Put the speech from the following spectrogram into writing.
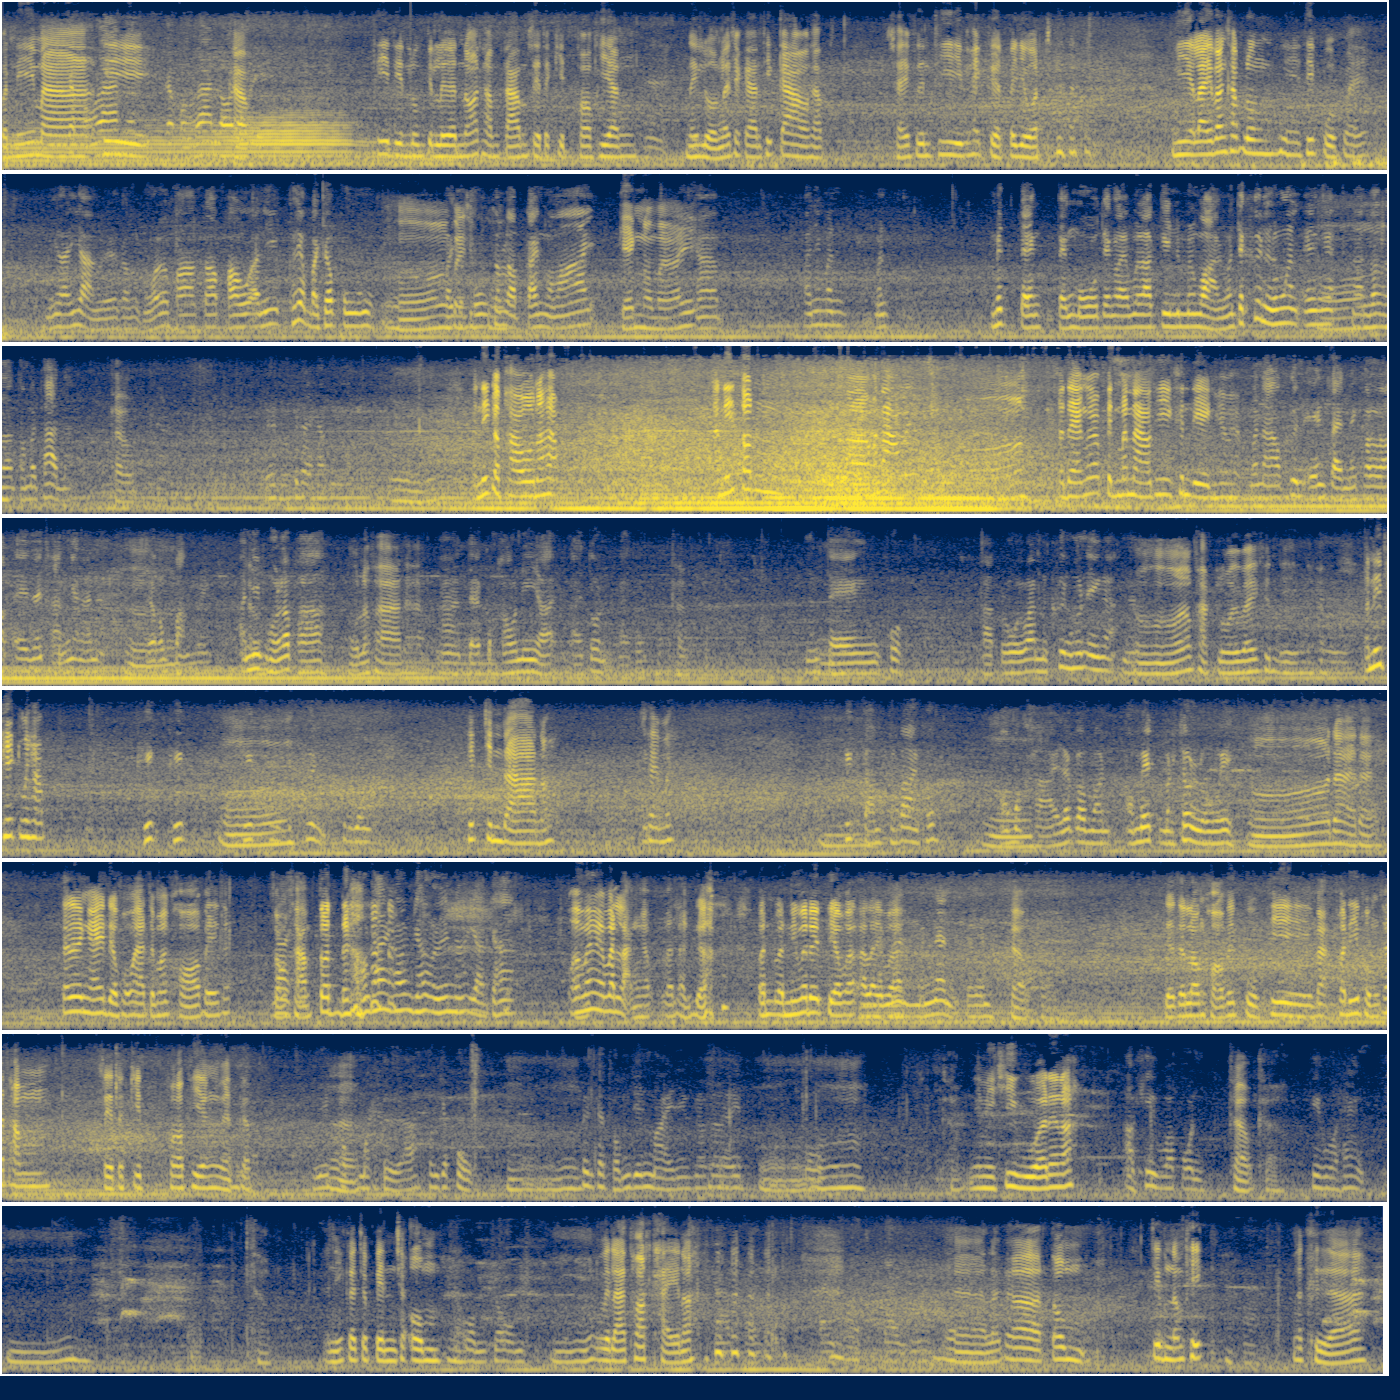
วันนี้มาเจ้าของร้านที่เจ้าของร้านรอครับหน่อยที่ดินลุงเจริญเนาะทำตามเศรษฐกิจพอเพียงอ่าในหลวงรัชกาลที่ 9 ครับ ใช้พื้นที่ให้เกิดประโยชน์ มีอะไรบ้างครับลุงมีที่ปลูกไว้มีหลายอย่างเลยครับหัวละพากะเพราอันนี้เรียกใบชะพูอ๋อใบใบชะชะพูพูสำหรับการหน่อไม้ แกงหน่อไม้ครับ อันนี้มันมันเม็ดแตงแตงโมแตงอะไรเวลากินมันหวานมันจะขึ้นแล้วมันเองเงี้ยนั่นนั่นนั่นธรรมชาตินะครับ เดี๋ยวดูก็ได้ครับอืมอันนี้กะเพรานะครับ อันนี้ต้นเอ่อมะนาวเลยอ๋อแสดงว่าเป็นมะนาวที่ขึ้นเองใช่ไหมครับ มะนาวขึ้นเองใส่ในกระเอ่อในถังอย่างนั้นน่ะอืม แล้วก็ฝังเลยอันนี้หัวละพาโหระพานะครับอ่าแต่กะเพรานี่หลายหลายต้นหลายต้นครับน้ำแตงพวกผักโรยว่ามันขึ้นมันเองอะนะอ๋อผักโรยไว้ขึ้นเองนะครับ อันนี้พริกไหมครับพริกพริกอ๋อพริกมันจะขึ้นขึ้นลง พริกจินดาเนาะใช่ไหมอืมพริกตามชาวบ้านเขาอ๋อเอามาขายแล้วก็มันเอาเม็ดมันเท่าโรยอ๋อได้ได้ถ้าได้ไง เดี๋ยวผมอาจจะมาขอไปสักสองได้ครับสามต้นนะครับเขาได้เขาเยอะเลยนะอยากจะว่าไม่วันหลังครับวันหลังเดี๋ยววันวันนี้ไม่ได้เตรียมอะไรมานแน่นมันแน่นเกินครับ เดี๋ยวจะลองขอไปปลูกที่บ้านพอดีผมก็ทำเศรษฐกิจพอเพียงเหมือนกับ อันนี้พวกอ่ามมะเขือเพิ่งจะปลูกอืมเพิ่งจะถมดินใหม่นี่ก็เลยอืมครับนี่มีขี้วัวด้วยเนาะเอาขี้วัวปนครับครับขี้วัวแห้งอืมครับ อันนี้ก็จะเป็นชะอมชะอมชะอมอืมเวลาทอดไข่เนาะไก่ทอดไก่นี่เออแล้วก็ต้มจิ้มน้ำพริกอ่ามะเขือ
